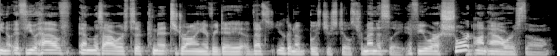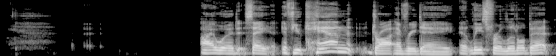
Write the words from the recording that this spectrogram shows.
you know, if you have endless hours to commit to drawing every day, that's you're going to boost your skills tremendously. If you are short on hours, though, I would say if you can draw every day, at least for a little bit,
